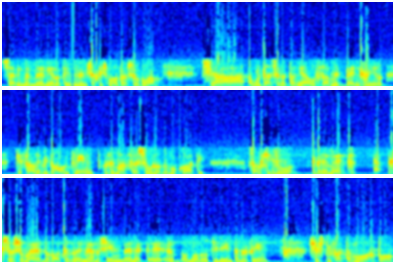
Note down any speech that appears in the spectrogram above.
שאני מעניין אותי אם נמשך לשמוע אותה השבוע. שהעובדה שנתניהו שם את בן גביר כשר לביטחון פנים זה מעשה שהוא לא דמוקרטי. עכשיו כאילו, באמת, כשאתה שומע דבר כזה מאנשים באמת אה, מאוד מאוד רציניים, אתה מבין ששטיפת המוח פה,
